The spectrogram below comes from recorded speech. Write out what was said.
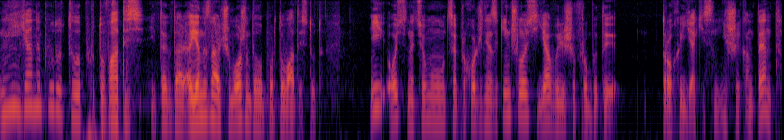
Ні, я не буду телепортуватись і так далі. А я не знаю, чи можна телепортуватись тут. І ось на цьому це проходження закінчилось. Я вирішив робити трохи якісніший контент,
